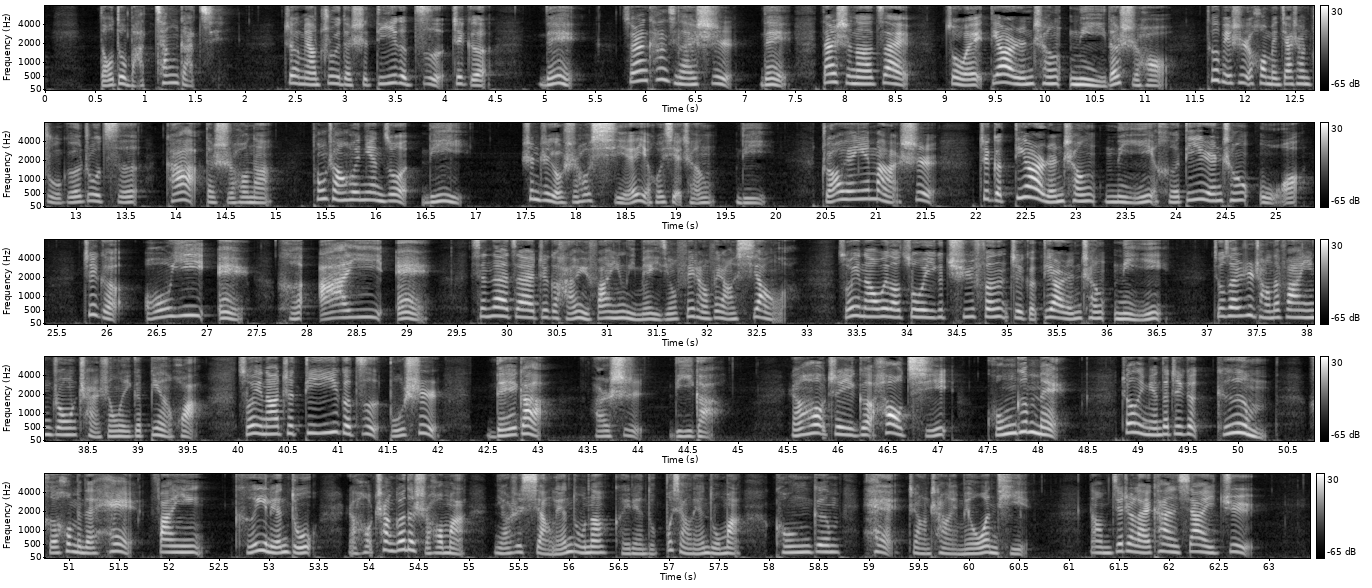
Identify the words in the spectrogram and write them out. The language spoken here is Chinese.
虽然看起来是 they，但是呢，在作为第二人称你的时候，特别是后面加上主格助词 ka 的时候呢，通常会念作 li，甚至有时候写也会写成 li。主要原因嘛是这个第二人称你和第一人称我，这个 o e a 和 r e a，现在在这个韩语发音里面已经非常非常像了。所以呢，为了作为一个区分，这个第二人称你就在日常的发音中产生了一个变化。所以呢，这第一个字不是 dega，而是 diga。然后这一个好奇 k o n g m e 这里面的这个 kum 和后面的 he 发音可以连读。然后唱歌的时候嘛，你要是想连读呢，可以连读；不想连读嘛 k o n g m he 这样唱也没有问题。那我们接着来看下一句。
